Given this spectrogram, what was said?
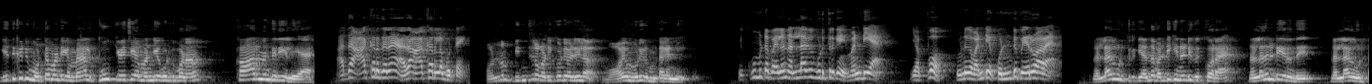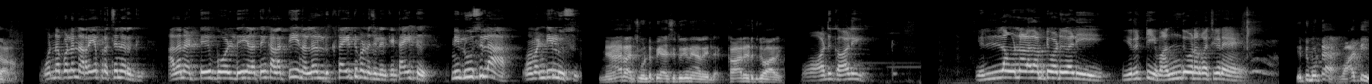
எதுக்கிட்டு மொட்டை மாட்டிக்க மேல தூக்கி வச்சு என் வண்டியை கொண்டு போனா? காரணம் தெரியலையே. அது ஆக்கறதுனே அது ஆக்கறல போட்டேன். ஒன்னும் பிஞ்சில வடிக்கூட வழியில வாய மூடி முட்டை கண்ணி நீ. கூப்பிட்ட பையில நல்லா கொடுத்துருக்கேன் வண்டிய. எப்போ? உனக்கு வண்டியை கொண்டு போயிருவாவே நல்லா கொடுத்துருக்கேன் அந்த வண்டிக்கு நடி குறை நல்லதுட்டு இருந்து? நல்லா கொடுத்தாலும் உன்னை போல நிறைய பிரச்சனை இருக்கு. அதை நட்டு போல்டு எல்லாத்தையும் கலத்தி நல்லா டைட் பண்ண சொல்லியிருக்கேன். டைட்டு நீ லூசுலா உன் வண்டியை லூசு நேராச்சு உன்ட்ட பேசிட்டு இருக்க நேரம் இல்ல. கார் எடுத்துட்டு வாரு. ஓடு காலி எல்லாம் உன்னால தம்பி ஓடு காலி இருட்டி வந்து உனக்கு வச்சுக்கிறேன். எட்டு முட்டை வாட்டி.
